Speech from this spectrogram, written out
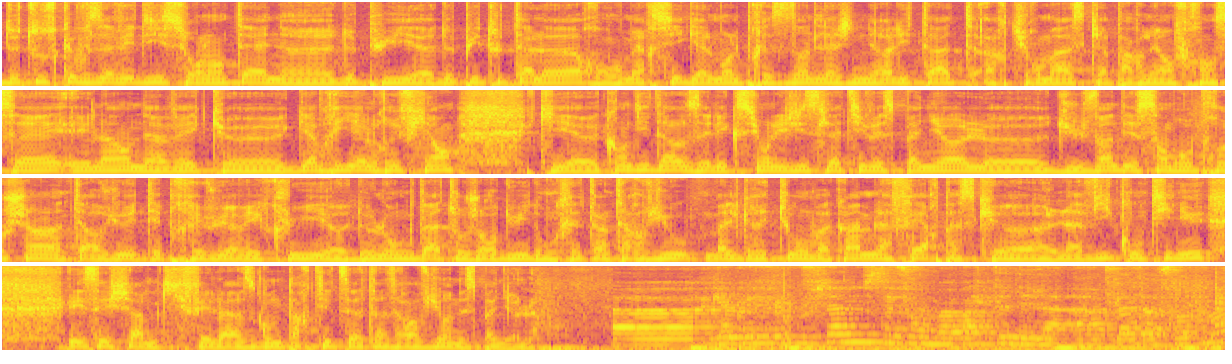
de tout ce que vous avez dit sur l'antenne euh, depuis, euh, depuis tout à l'heure. On remercie également le président de la Généralitat, Arthur Mas, qui a parlé en français. Et là, on est avec euh, Gabriel Ruffian, qui est candidat aux élections législatives espagnoles du 20 décembre prochain. L'interview était prévue avec lui de longue date aujourd'hui. Donc cette interview, malgré tout, on va quand même la faire parce que la vie continue. Et c'est Cham qui fait la seconde partie de cette interview en espagnol. Gabriel Rufián se forma parte de la plataforma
